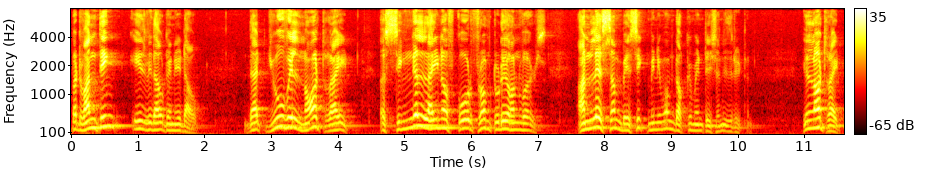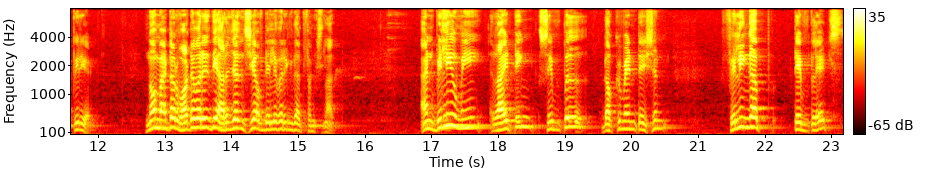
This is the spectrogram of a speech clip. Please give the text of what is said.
But one thing is without any doubt that you will not write a single line of code from today onwards unless some basic minimum documentation is written. You will not write, period. No matter whatever is the urgency of delivering that functionality. And believe me, writing simple documentation, filling up templates,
